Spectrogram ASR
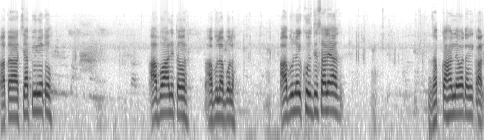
आता चहा पिऊन येतो. आबू आले तर. आबूला बोला. आबू लई खुश दिसाले आज. झपका हल्ले वाटाले काल.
